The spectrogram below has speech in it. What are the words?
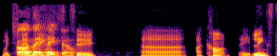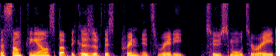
which oh they hate bill to uh, I can't. It links to something else, but because of this print, it's really too small to read.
